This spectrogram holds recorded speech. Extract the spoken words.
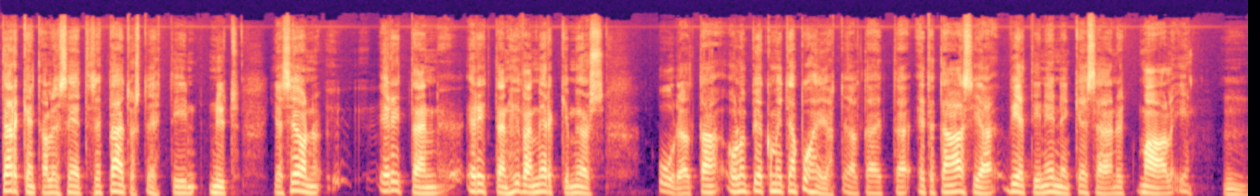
Tärkeintä oli se, että se päätös tehtiin nyt ja se on erittäin, erittäin hyvä merkki myös uudelta olympiakomitean puheenjohtajalta, että, että tämä asia vietiin ennen kesää nyt maaliin. Mm.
